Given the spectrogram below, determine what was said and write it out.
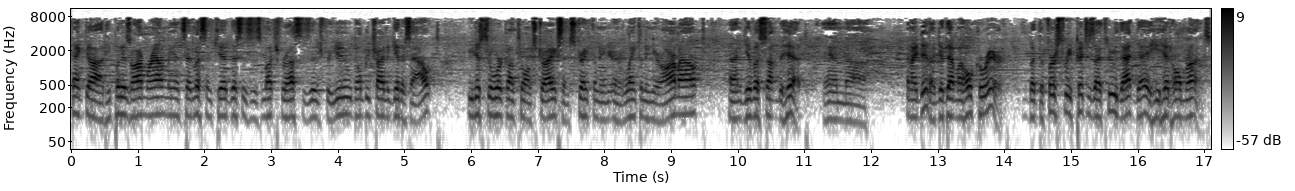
thank God he put his arm around me and said, "Listen, kid, this is as much for us as it is for you. Don't be trying to get us out. You just to work on throwing strikes and strengthening your, lengthening your arm out, and give us something to hit." And uh, and I did. I did that my whole career. But the first three pitches I threw that day, he hit home runs.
